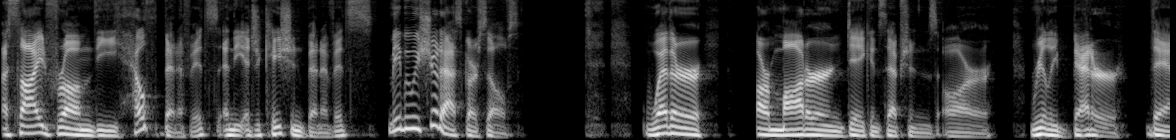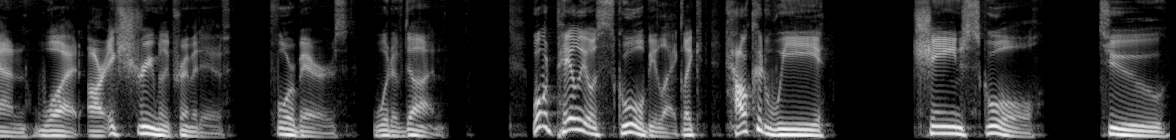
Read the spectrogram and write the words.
Aside from the health benefits and the education benefits, maybe we should ask ourselves whether our modern day conceptions are really better than what our extremely primitive forebears would have done. What would paleo school be like? Like, how could we change school to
